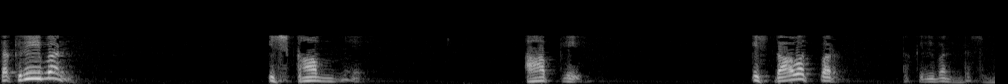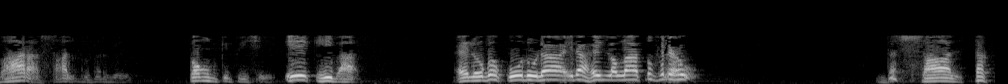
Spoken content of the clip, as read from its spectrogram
تقریباً اس کام میں آپ کے اس دعوت پر تقریباً دس بارہ سال گزر گئے۔ قوم کے پیچھے ایک ہی بات۔ اے لوگوں کو اللہ تفلحو دس سال تک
